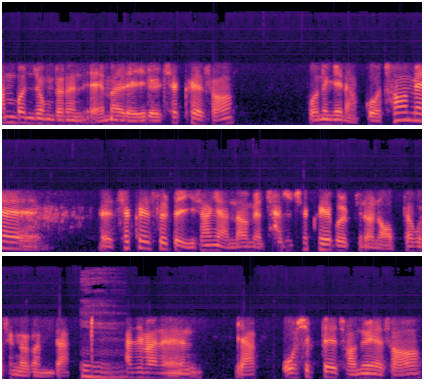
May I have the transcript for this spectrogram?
한 번 정도는 MRA를 체크해서 보는 게 낫고 처음에 체크했을 때 이상이 안 나오면 자주 체크해 볼 필요는 없다고 생각합니다. 음. 하지만은 약 50대 전후에서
